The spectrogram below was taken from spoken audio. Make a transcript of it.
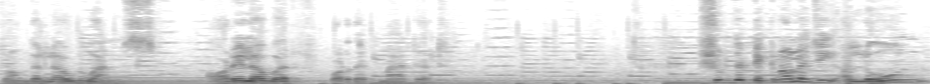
from the loved ones or a lover for that matter? Should the technology alone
